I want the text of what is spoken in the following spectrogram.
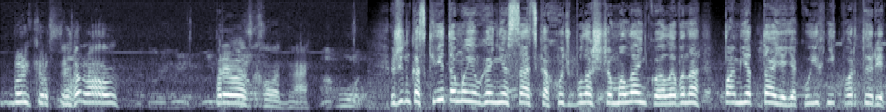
Быков сыграл превосходно. Жінка з квітами Євгенія Сацька, хоч була ще маленькою, але вона пам'ятає, як у їхній квартирі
